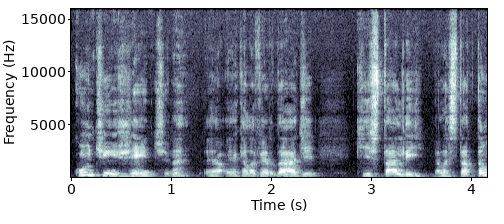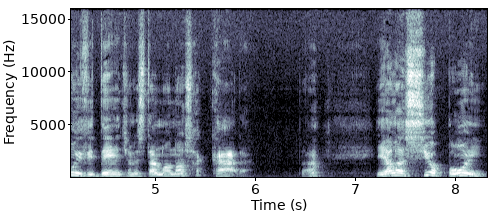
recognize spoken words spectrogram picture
contingente, né? É, é aquela verdade que está ali, ela está tão evidente, ela está na nossa cara, tá? E ela se opõe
